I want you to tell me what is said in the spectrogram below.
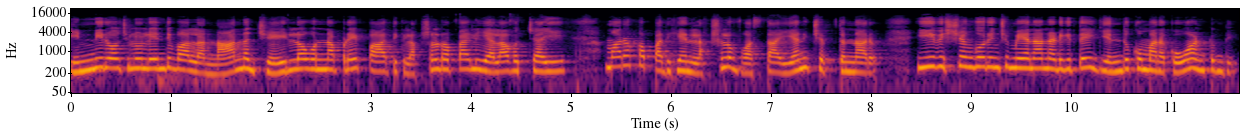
ఇన్ని రోజులు లేనిది వాళ్ళ నాన్న జైల్లో ఉన్నప్పుడే పాతిక లక్షల రూపాయలు ఎలా వచ్చాయి? మరొక పదిహేను లక్షలు వస్తాయి అని చెప్తున్నారు. ఈ విషయం గురించి మేనాన్ని అడిగితే ఎందుకు మనకు అంటుంది.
